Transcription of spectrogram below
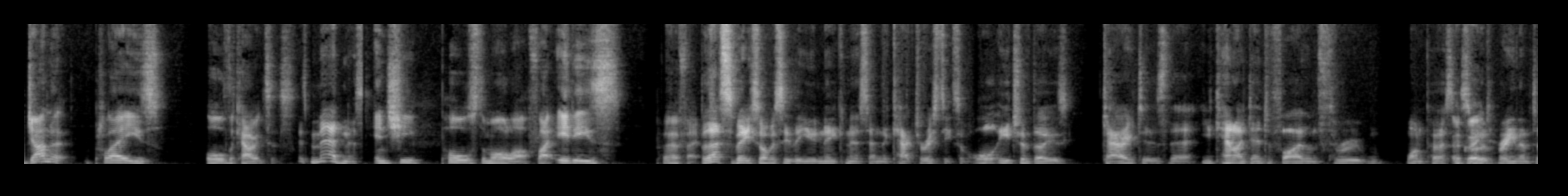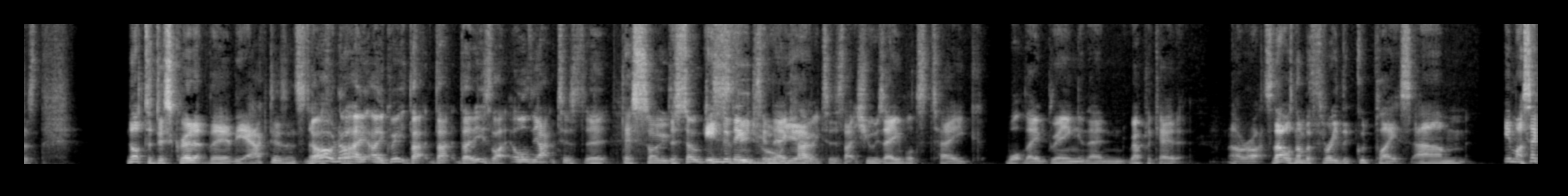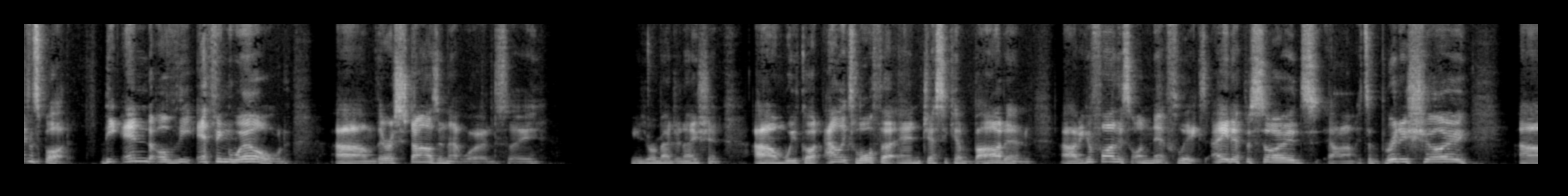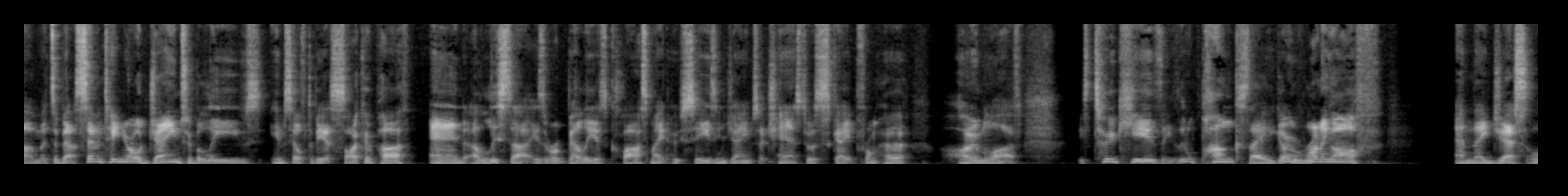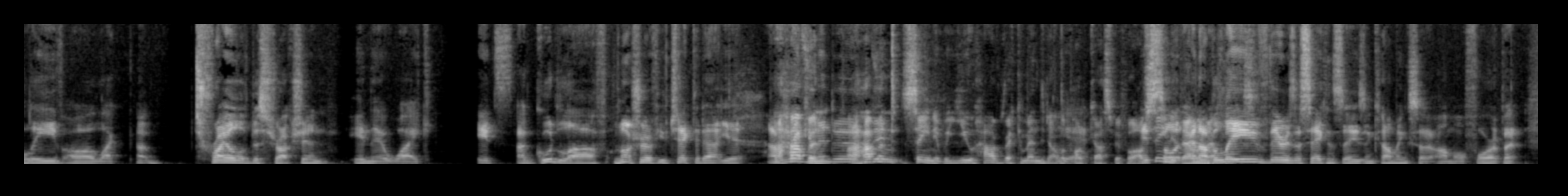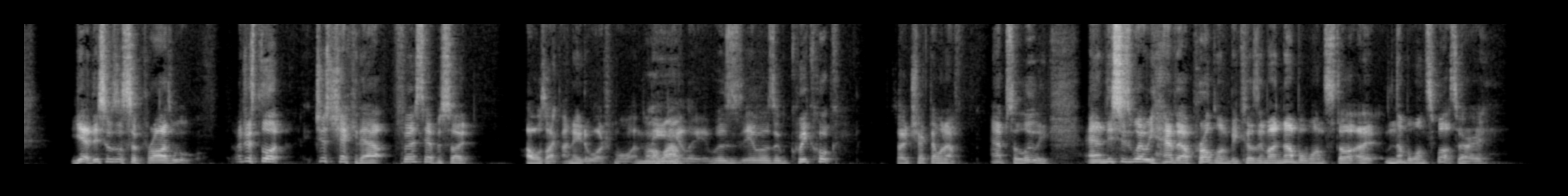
Janet plays all the characters, it's madness. and she pulls them all off. Like it is perfect. But that speaks obviously the uniqueness and the characteristics of all each of those characters that you can identify them through one person. Sort of bring them to not to discredit the the actors and stuff. no, no, I, I agree. That that that is like all the actors. that they're so they're so distinct in their yeah. characters that she was able to take what they bring and then replicate it. All right, so that was number three, The Good Place. Um, in my second spot, The End of the Effing World. Um, there are stars in that word, so use your imagination. Um, we've got Alex Lawther and Jessica Barden. Uh, you can find this on Netflix. Eight episodes. Um, it's a British show. Um, it's about 17 year old James who believes himself to be a psychopath, and Alyssa is a rebellious classmate who sees in James a chance to escape from her home life. These two kids, these little punks, they go running off and they just leave uh, like a trail of destruction in their wake. It's a good laugh. I'm not sure if you've checked it out yet. I I've haven't. it I haven't seen it, but you have recommended it on the Yeah. podcast before. I've It's seen solid, it there and I Netflix. believe there is a second season coming, so I'm all for it. But yeah, this was a surprise. Well, I just thought, just check it out. First episode, I was like, I need to watch more Oh, wow. immediately. It was it was a quick hook, so check that one out. Absolutely. And this is where we have our problem because in my number one start, uh, number one spot, sorry,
